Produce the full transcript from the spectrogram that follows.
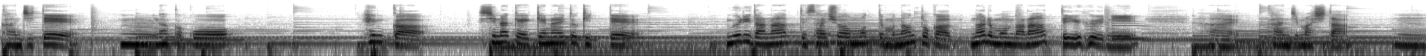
感じてうんなんかこう変化しなきゃいけない時って無理だなって最初は思ってもなんとかなるもんだなっていうふうに、はい、感じました、うん、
